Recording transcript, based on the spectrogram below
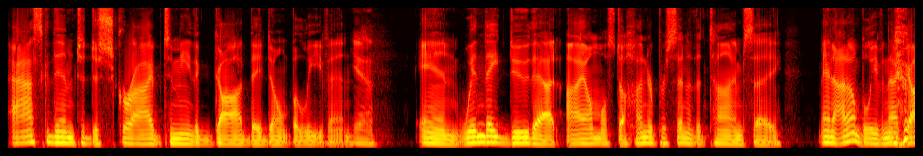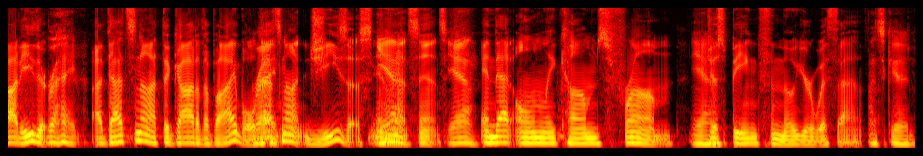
ask them to describe to me the God they don't believe in. Yeah. And when they do that, I almost 100% of the time say, Man, I don't believe in that God either. Right. Uh, that's not the God of the Bible. Right. That's not Jesus in Yeah. that sense. Yeah. And that only comes from Yeah. just being familiar with that. That's good.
